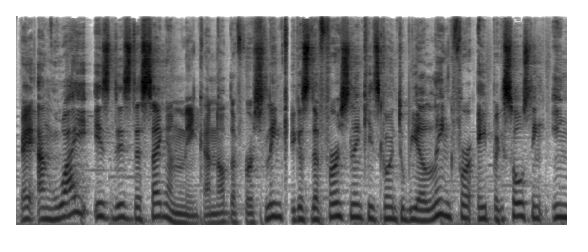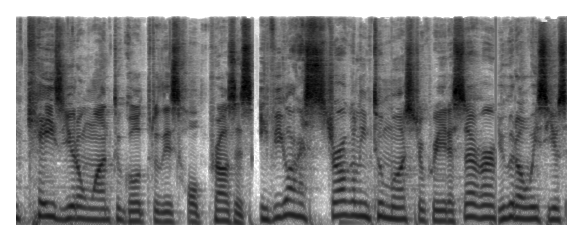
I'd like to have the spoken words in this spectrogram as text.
Okay, and why is this the second link and not the first link? Because the first link is going to be a link for Apex Hosting in case you don't want to go through this whole process. If you are struggling too much to create a server, you could always use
